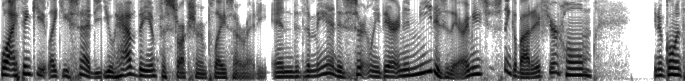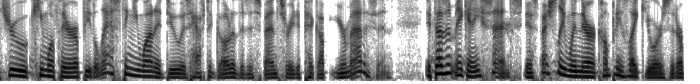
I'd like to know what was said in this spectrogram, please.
Well, I think you, like you said, you have the infrastructure in place already, and the demand is certainly there, and the need is there. I mean, just think about it. If you're home, you know, going through chemotherapy, the last thing you want to do is have to go to the dispensary to pick up your medicine. It doesn't make any sense, especially when there are companies like yours that are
